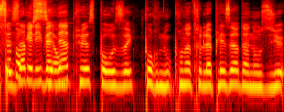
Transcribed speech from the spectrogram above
ça pour que les vedettes puissent poser pour nous, pour notre, le plaisir de nos yeux.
